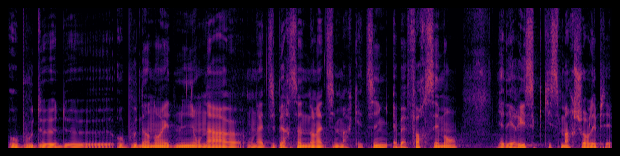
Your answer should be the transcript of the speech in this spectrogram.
au bout de, au bout d'un an et demi, on a on a 10 personnes dans la team marketing, et ben forcément, il y a des risques qui se marchent sur les pieds.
